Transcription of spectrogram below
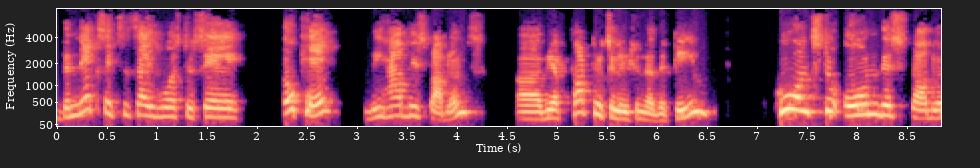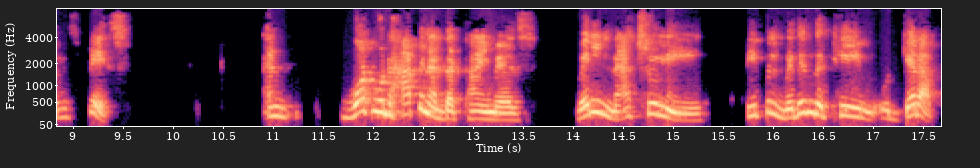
the next exercise was to say, okay, we have these problems. Uh, we have thought through solutions as a team. Who wants to own this problem space? And what would happen at that time is very naturally, people within the team would get up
